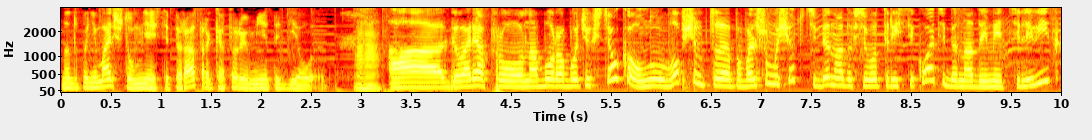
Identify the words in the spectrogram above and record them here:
надо понимать, что у меня есть операторы, которые мне это делают. Uh-huh. А говоря про набор рабочих стекол, ну, в общем-то, по большому счету, тебе надо всего три стекла, тебе надо иметь телевик,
